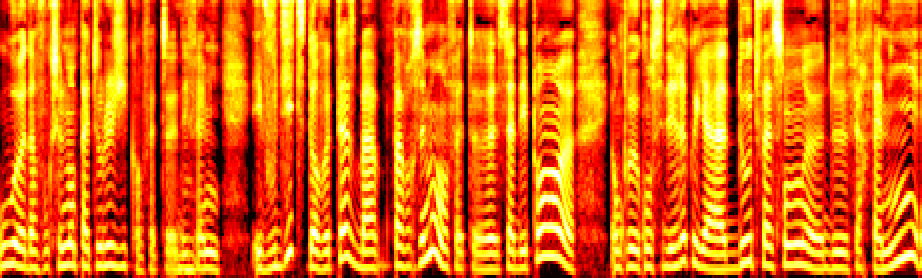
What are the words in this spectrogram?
ou euh, d'un fonctionnement pathologique en fait des mmh. familles. Et vous dites dans votre thèse, bah pas forcément en fait, euh, ça dépend. Euh, on peut considérer qu'il y a d'autres façons de faire famille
